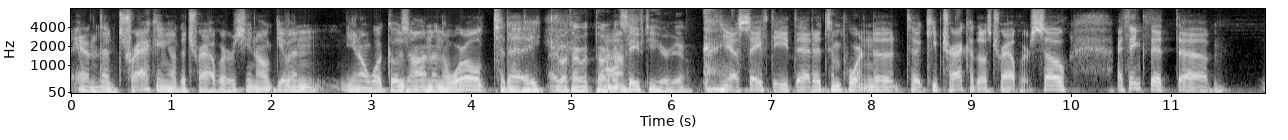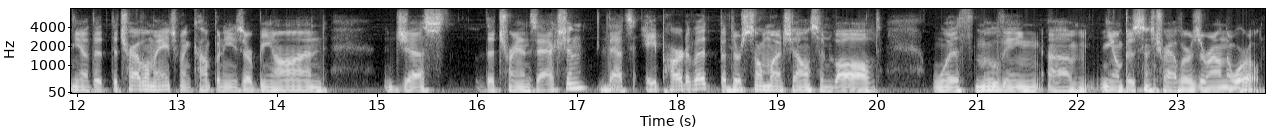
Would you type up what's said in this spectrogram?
and the tracking of the travelers. You know, given you know what goes on in the world today. I was talking about um, safety here, yeah. Yeah, safety. That it's important to, to keep track of those travelers. So, I think that uh, you know that the travel management companies are beyond just the transaction. Mm-hmm. That's a part of it, but there's so much else involved with moving um, you know business travelers around the world.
